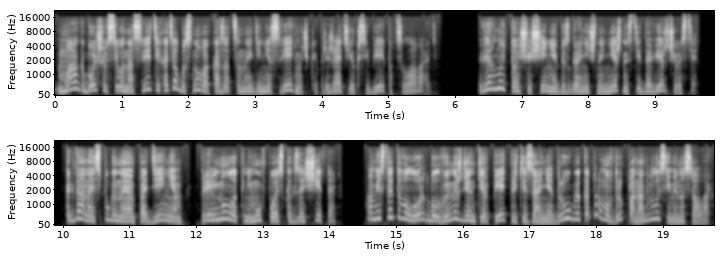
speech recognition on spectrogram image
Маг больше всего на свете хотел бы снова оказаться наедине с ведьмочкой, прижать ее к себе и поцеловать. Вернуть то ощущение безграничной нежности и доверчивости, когда она, испуганная падением, прильнула к нему в поисках защиты. А вместо этого лорд был вынужден терпеть притязание друга, которому вдруг понадобилась именно Салар.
